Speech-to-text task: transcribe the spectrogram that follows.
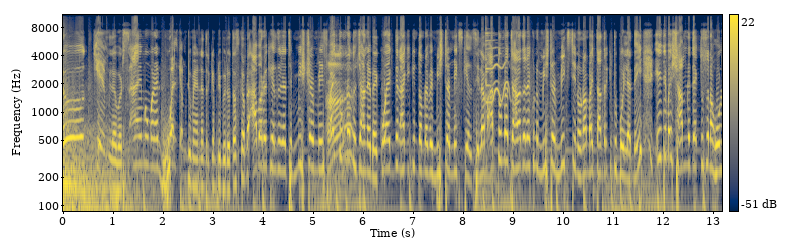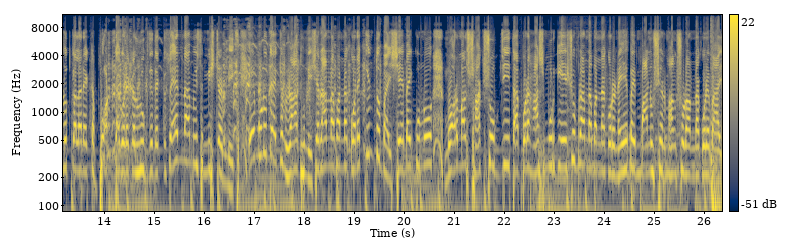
Hello game lovers I am Oman and welcome to my another game video তো আজকে আমরা আবারও খেলতে যাচ্ছি মিস্টার মিক্স ভাই তোমরা তো জানো ভাই কয়েকদিন আগে কিন্তু আমরা ভাই মিস্টার মিক্স খেলছিলাম। আর তোমরা যারা যারা এখনও মিস্টার মিক্স চিনো না ভাই তাদেরকে একটু বইলা দেই। এই যে ভাই সামনে দেখতেছো না হলুদ কালার একটা বটকা করে একটা লুক যে দেখতেছো? এর নাম হচ্ছে মিস্টার মিক্স এ মূলত একজন রাঁধুনি। সে রান্না বান্না করে কিন্তু ভাই সে ভাই কোনো নর্মাল শাকসবজি তারপরে হাঁস মুরগি এসব রান্না বান্না করে না। এ ভাই মানুষের মাংস রান্না করে ভাই।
